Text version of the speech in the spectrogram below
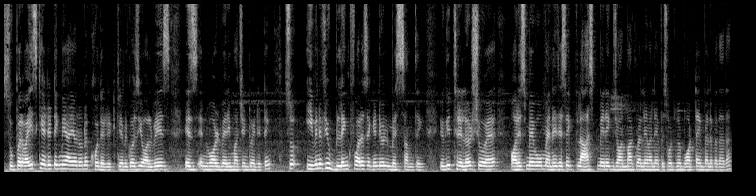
सुपरवाइज की एडिटिंग में आए उन्होंने खुद एडिट किया because he always is involve very much in to editing so even if you blink for a second you will miss something क्योंकि थ्रिलर शो है, और इसमें वो मैंने जैसे लास्ट मेरे एक जॉन मार्क वाले वाले एपिसोड में बहुत टाइम पहले बताया था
